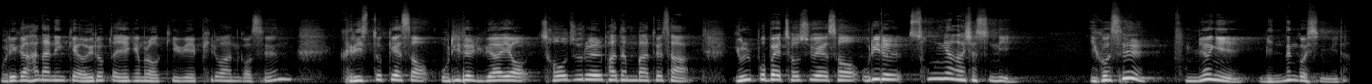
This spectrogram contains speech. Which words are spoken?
우리가 하나님께 의롭다 얘기을 얻기 위해 필요한 것은 그리스도께서 우리를 위하여 저주를 받은 바 되사 율법의 저주에서 우리를 속량하셨으니 이것을 분명히 믿는 것입니다.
